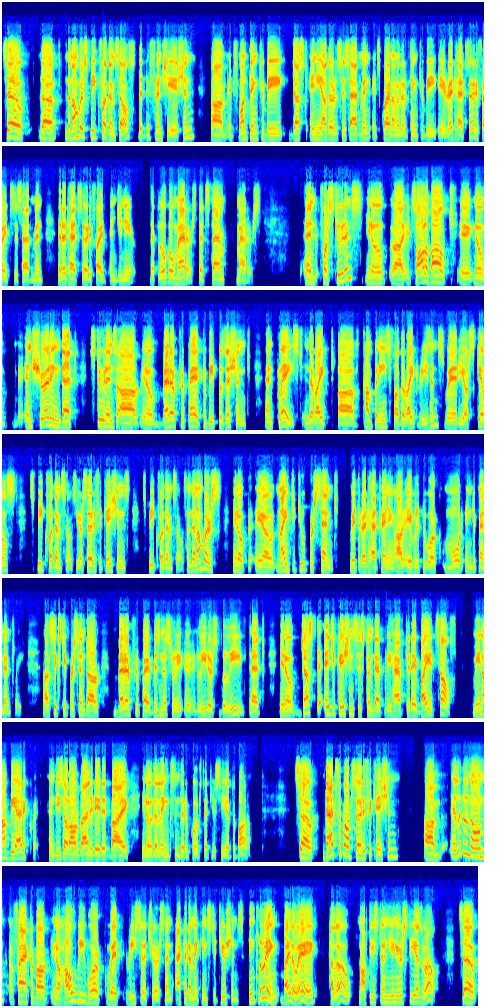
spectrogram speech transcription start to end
So the, the numbers speak for themselves, the differentiation. Um, it's one thing to be just any other sysadmin. It's quite another thing to be a Red Hat certified sysadmin, a Red Hat certified engineer. That logo matters, that stamp matters. And for students, you know, uh, it's all about, uh, you know, ensuring that students are, you know, better prepared to be positioned and placed in the right uh, companies for the right reasons, where your skills speak for themselves. Your certifications speak for themselves. And the numbers, you know, you know, 92% with Red Hat training are able to work more independently. 60% uh, are better prepared. Business uh, leaders believe that, you know, just the education system that we have today by itself may not be adequate. And these are all validated by, you know, the links in the reports that you see at the bottom. So that's about certification. Um, a little known fact about you know how we work with researchers and academic institutions, including, by the way, hello, Northeastern University as well. So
